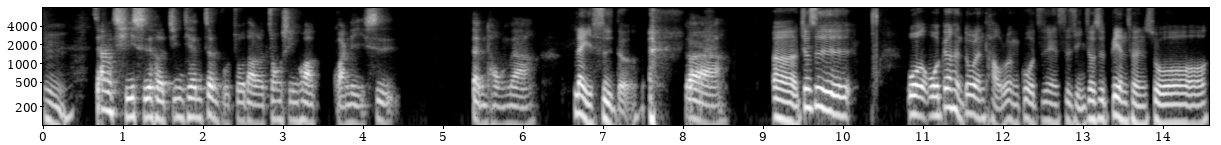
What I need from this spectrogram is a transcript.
嗯，这样其实和今天政府做到的中心化管理是等同的啊。类似的，对啊，呃，就是我我跟很多人讨论过这件事情，就是变成说，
